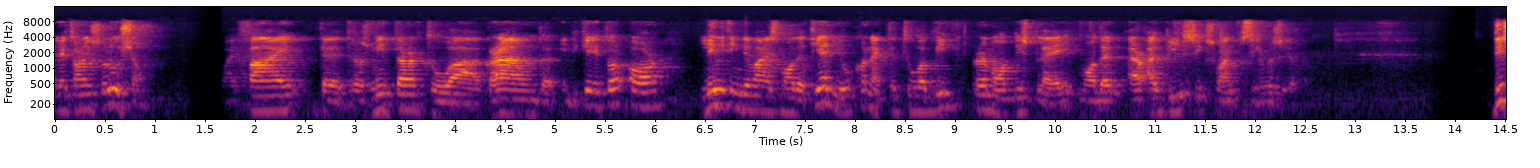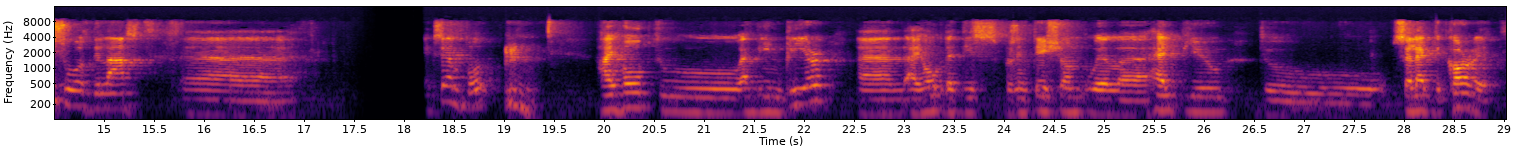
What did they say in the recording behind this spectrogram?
electronic solutions, Wi-Fi, the transmitter to a ground indicator, or limiting device model TLU connected to a big remote display model RIP6100. This was the last uh, example. I hope to have been clear and I hope that this presentation will uh, help you to select the correct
